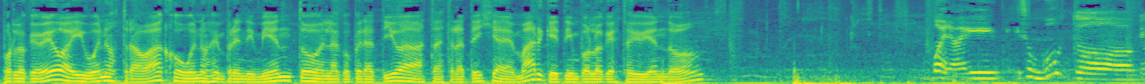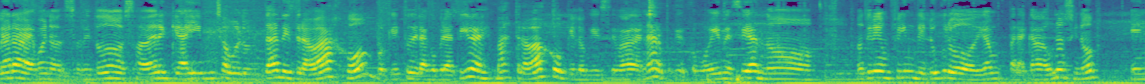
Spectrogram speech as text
Por lo que veo hay buenos trabajos, buenos emprendimientos en la cooperativa, hasta estrategia de marketing por lo que estoy viendo. Bueno, y es un gusto, Clara, bueno, sobre todo saber que hay mucha voluntad de trabajo, porque esto de la cooperativa es más trabajo que lo que se va a ganar, porque como bien decías, no, no tiene un fin de lucro, digamos, para cada uno, sino en,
